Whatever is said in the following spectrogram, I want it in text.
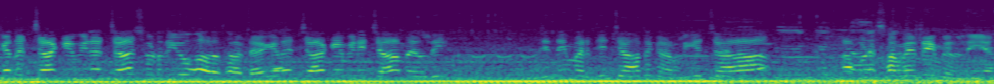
ਕਹਿੰਦਾ ਚਾਹ ਕੇ ਬਿਨਾ ਚਾਹ ਛੁੱਟਦੀ ਉਹ ਹਾਲ ਸਾਡਾ ਕਹਿੰਦਾ ਚਾਹ ਕੇ ਬਿਨਾ ਚਾਹ ਮਿਲਦੀ। ਜਿੰਨੀ ਮਰਜ਼ੀ ਚਾਹ ਤੇ ਕਰ ਲਈਏ ਚਾਹ ਆਪਣੇ ਸਮੇਂ ਤੇ ਹੀ ਮਿਲਦੀ ਆ।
